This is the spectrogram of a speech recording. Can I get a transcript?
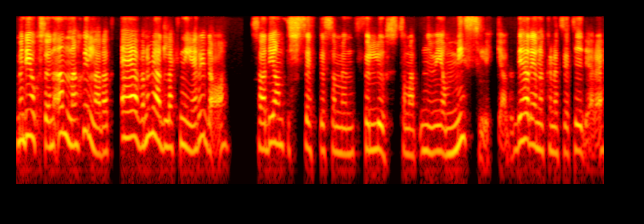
Men det är också en annan skillnad att även om jag hade lagt ner idag så hade jag inte sett det som en förlust, som att nu är jag misslyckad. Det hade jag nog kunnat se tidigare.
